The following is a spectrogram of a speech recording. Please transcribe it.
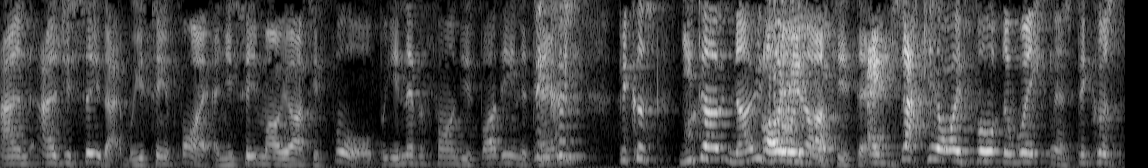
And as you see that, well, you see him fight, and you see Moriarty fall, but you never find his body in the Because- Thames because you don't know if Moriarty's dead. Exactly, I thought the weakness because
